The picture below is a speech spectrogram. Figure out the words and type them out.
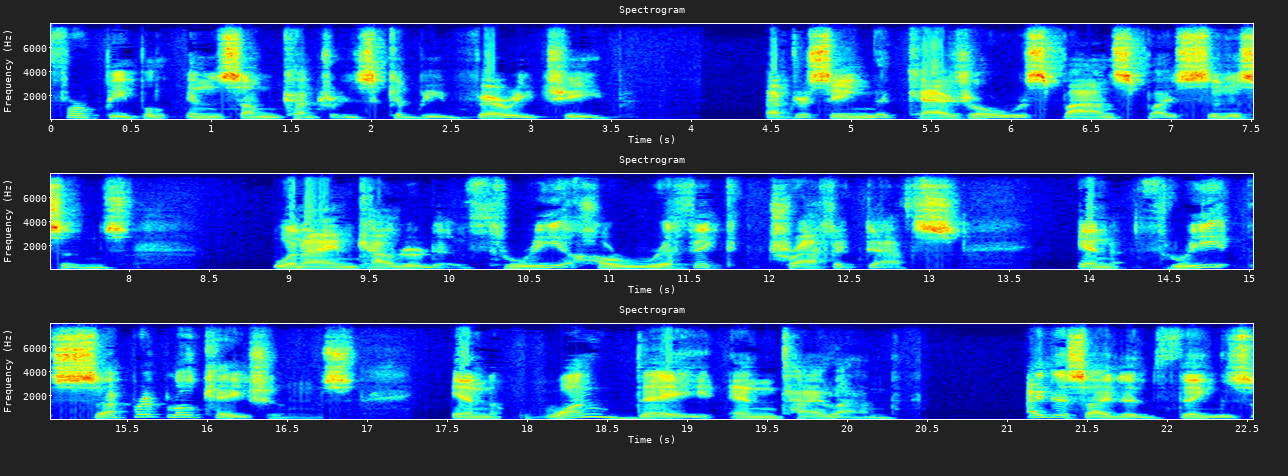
for people in some countries can be very cheap. After seeing the casual response by citizens when I encountered three horrific traffic deaths in three separate locations in one day in Thailand, I decided things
